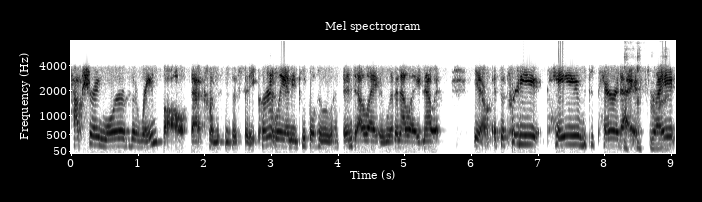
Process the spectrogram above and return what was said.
capturing more of the rainfall that comes into the city. Currently, I mean, people who have been to LA, who live in LA, know it's you know it's a pretty paved paradise, right?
